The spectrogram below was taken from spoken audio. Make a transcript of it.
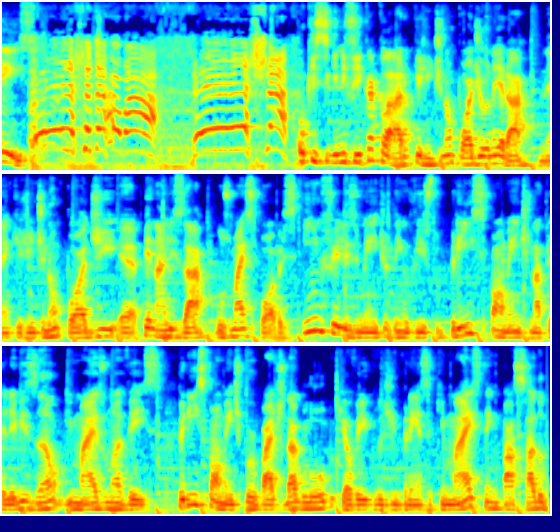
Deixa derramar! Deixa! O que significa, claro, que a gente não pode onerar, né? Que a gente não pode é, penalizar os mais pobres. Infelizmente, eu tenho visto principalmente na televisão e mais uma vez, principalmente por parte da Globo, que é o veículo de imprensa que mais tem passado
